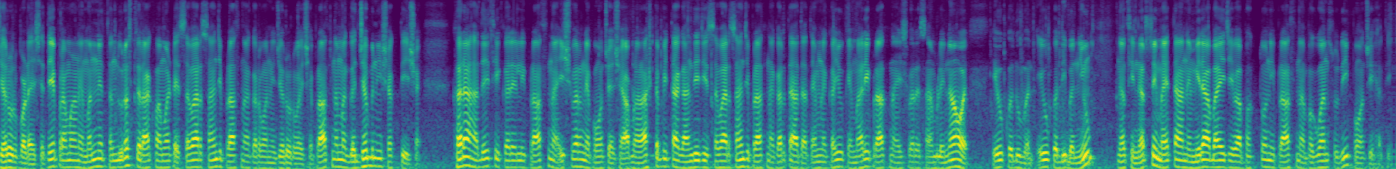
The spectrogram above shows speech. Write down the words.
જરૂર પડે છે. તે પ્રમાણે મનને તંદુરસ્ત રાખવા માટે સવાર સાંજ પ્રાર્થના કરવાની જરૂર હોય છે. પ્રાર્થનામાં ગજબની શક્તિ છે. ખરા હૃદયથી કરેલી પ્રાર્થના ઈશ્વરને પહોંચે છે. આપણા રાષ્ટ્રપિતા ગાંધીજી સવાર સાંજ પ્રાર્થના કરતા હતા. તેમણે કહ્યું કે મારી પ્રાર્થના ઈશ્વરે સાંભળી ન હોય એવું કદું બન, એવું કદી બન્યું નથી. નરસિંહ મહેતા અને મીરાબાઈ જેવા ભક્તોની પ્રાર્થના ભગવાન સુધી પહોંચી હતી.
